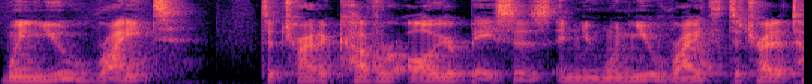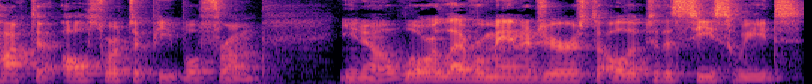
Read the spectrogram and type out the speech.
when you write to try to cover all your bases. And you, when you write to try to talk to all sorts of people from you know lower level managers to all up to the C suites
